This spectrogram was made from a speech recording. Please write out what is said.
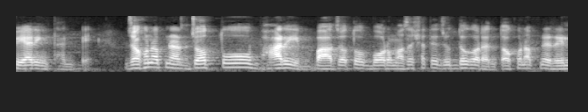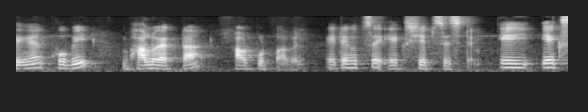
বেয়ারিং থাকবে। যখন আপনার যত ভারী বা যত বড় মাছের সাথে যুদ্ধ করেন, তখন আপনি রেলিংয়ে খুবই ভালো একটা আউটপুট পাবেন। এটা হচ্ছে এক্স শিপ সিস্টেম এই এক্স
